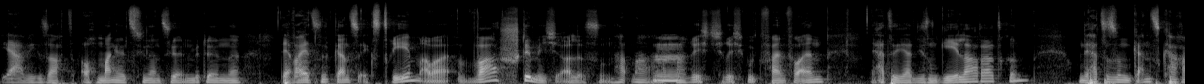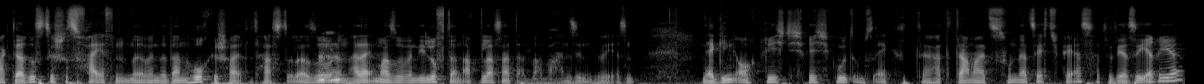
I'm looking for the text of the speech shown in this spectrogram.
ja, wie gesagt, auch mangels finanziellen Mitteln. Ne? Der war jetzt nicht ganz extrem, aber war stimmig alles und hat mir, mhm. richtig, richtig gut gefallen. Vor allem, er hatte ja diesen G-Lader drin und er hatte so ein ganz charakteristisches Pfeifen, ne? wenn du dann hochgeschaltet hast oder so. Mhm. Dann hat er immer so, wenn die Luft dann abgelassen hat, das war Wahnsinn gewesen. Der ging auch richtig, richtig gut ums Eck. Der hatte damals 160 PS, hatte der Serie,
